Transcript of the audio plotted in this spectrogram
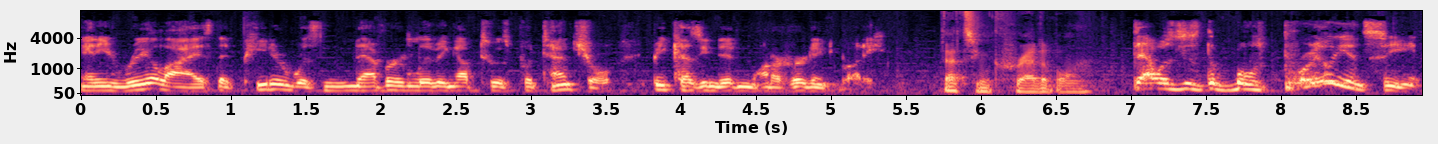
And he realized that Peter was never living up to his potential because he didn't want to hurt anybody. That's incredible. That was just the most brilliant scene.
